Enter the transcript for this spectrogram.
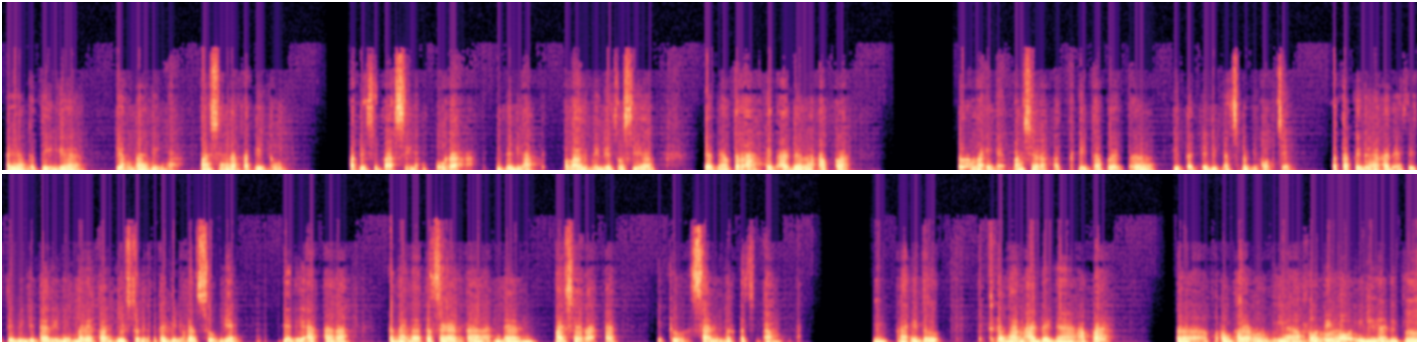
Nah, yang ketiga, yang tadinya masyarakat itu partisipasi yang kurang menjadi aktif melalui media sosial dan yang terakhir adalah apa selama ini masyarakat kita eh, kita jadikan sebagai objek tetapi dengan adanya sistem digital ini mereka justru kita jadikan subjek jadi antara tenaga kesehatan dan masyarakat itu saling berkesinambungan nah itu dengan adanya apa eh, program Iya, eh, 4.0 ini iya betul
